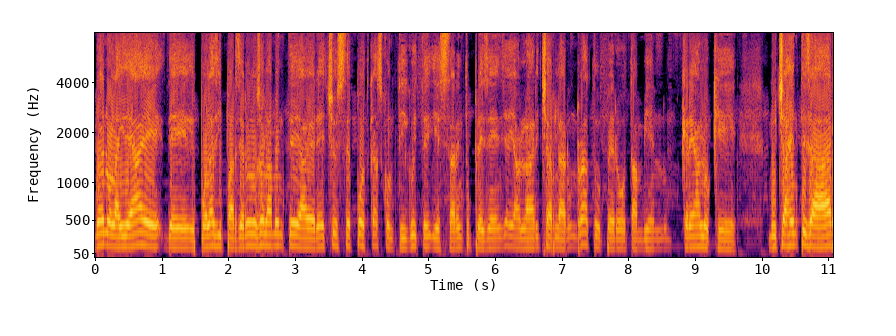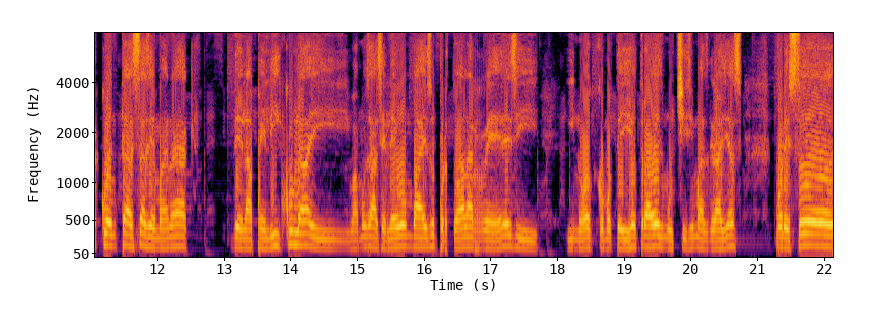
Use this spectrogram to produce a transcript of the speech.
Bueno, la idea de, de Polas y Parceros no solamente de haber hecho este podcast contigo y, te- y estar en tu presencia y hablar y charlar un rato, pero también crea lo que mucha gente se va a dar cuenta esta semana de la película y vamos a hacerle bomba a eso por todas las redes y, y no, como te dije otra vez, muchísimas gracias por esto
